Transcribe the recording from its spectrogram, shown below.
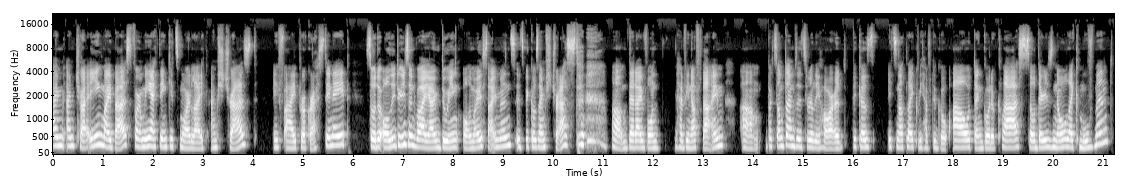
i'm i'm trying my best for me i think it's more like i'm stressed if i procrastinate so the only reason why I'm doing all my assignments is because I'm stressed um, that I won't have enough time. Um, but sometimes it's really hard because it's not like we have to go out and go to class. So there is no like movement.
